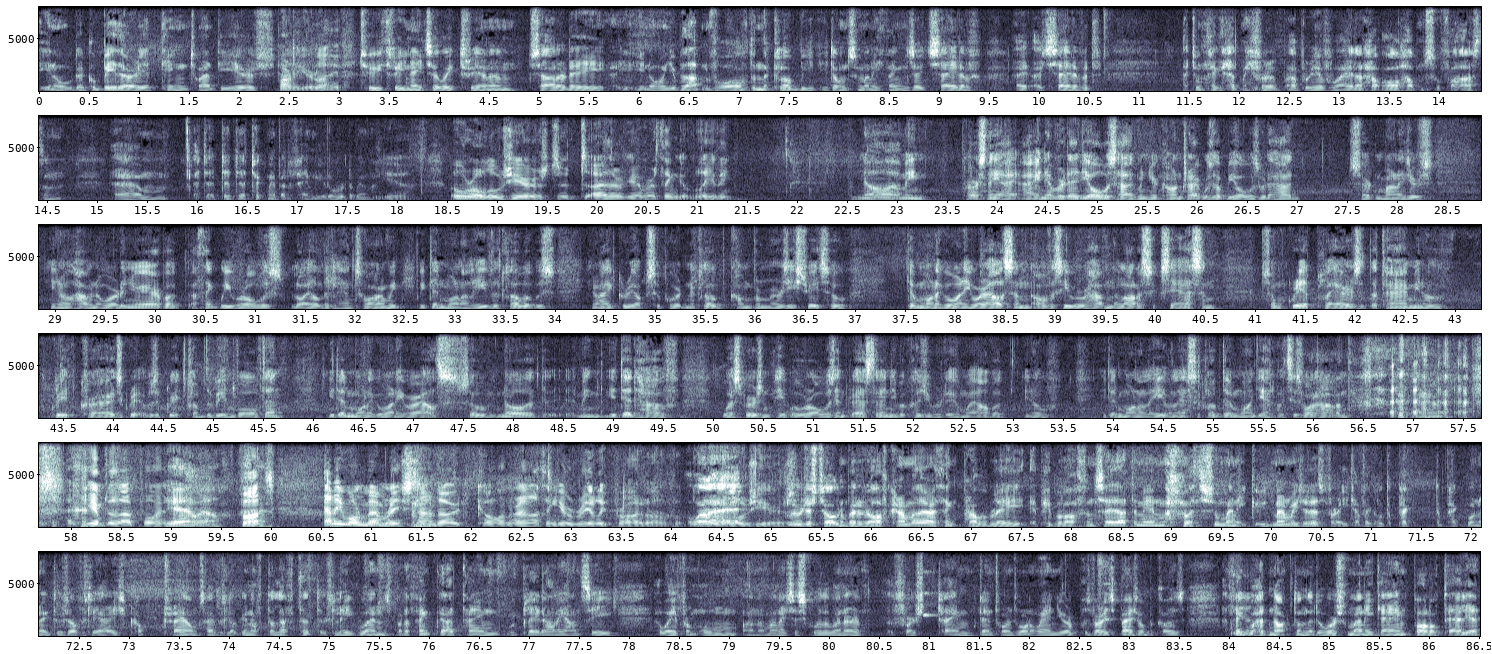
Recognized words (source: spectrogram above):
you know, they could be there 18, 20 years. Part of your life. Two, three nights a week training, Saturday. You know, when you're that involved in the club, you, you done so many things outside of outside of it. I don't think it hit me for a, a brave while. It ha- all happened so fast, and um, it, it, it, it, took me a bit of time to get over it. To be honest. Yeah. Over all those years, did either of you ever think of leaving? No, I mean, personally, I, I never did. You always had when your contract was up, you always would have had certain managers you know, having a word in your ear. But I think we were always loyal to Glentoran. We we didn't want to leave the club. It was, you know, I grew up supporting the club, come from Mersey Street, so didn't want to go anywhere else. And obviously, we were having a lot of success and some great players at the time. You know, great crowds. Great, it was a great club to be involved in. You didn't want to go anywhere else. So no, I mean, you did have whispers and people were always interested in you because you were doing well. But you know, you didn't want to leave unless the club didn't want you, which is what happened. I came to that point. Yeah, well. But any one memory stand out, Colin, or anything you're really proud of well, over all those years? We were just talking about it off camera there. I think probably people often say that to me, and with so many good memories, it is very difficult to pick to pick one out. There's obviously Irish Cup triumphs. I was lucky enough to lift it. There's league wins, but I think that time we played Allianz away from home, and I managed to score the winner first time Glentoran's won away in Europe was very special because I think yeah. we had knocked on the door so many times. Paul will tell you,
